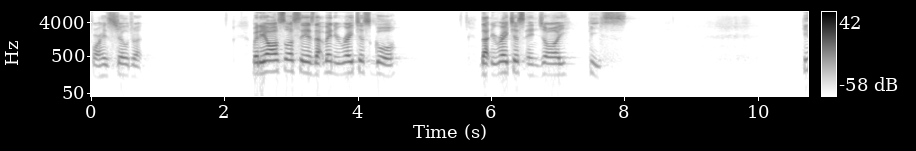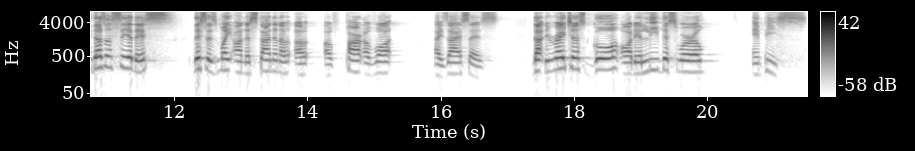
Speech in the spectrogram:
for his children. But he also says that when the righteous go, that the righteous enjoy peace. He doesn't say this. This is my understanding of, of, of part of what Isaiah says. That the righteous go or they leave this world in peace.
